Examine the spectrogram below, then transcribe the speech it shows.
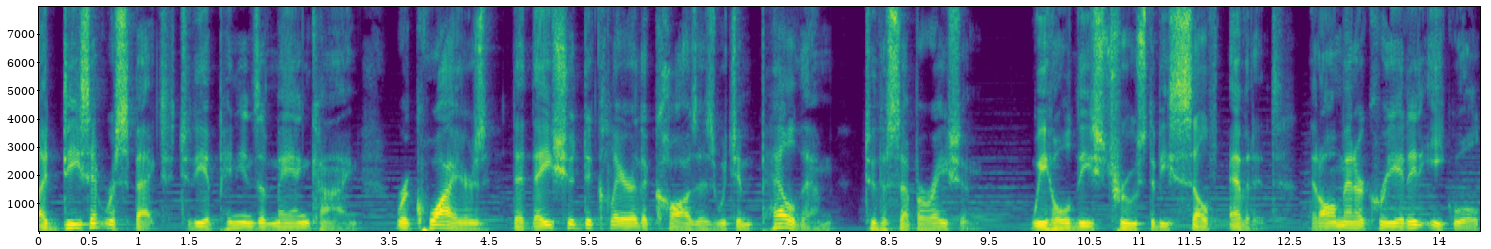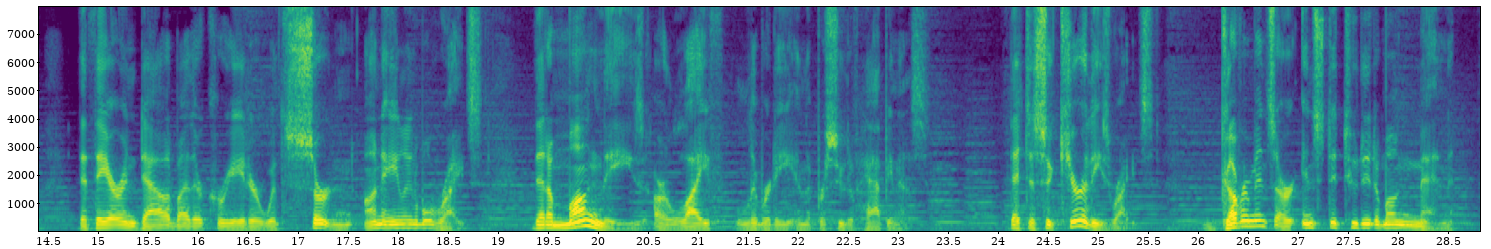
a decent respect to the opinions of mankind requires that they should declare the causes which impel them to the separation. We hold these truths to be self evident that all men are created equal, that they are endowed by their Creator with certain unalienable rights, that among these are life, liberty, and the pursuit of happiness. That to secure these rights, governments are instituted among men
